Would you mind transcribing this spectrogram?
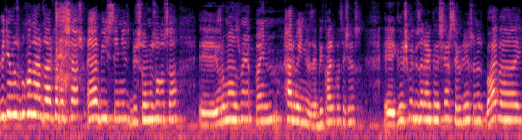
Videomuz bu kadardı arkadaşlar. Eğer bir isteğiniz, bir sorunuz olursa e, yoruma yazmayı unutmayın. Her beğeninize bir kalp atacağız. E, görüşmek üzere arkadaşlar. Seviliyorsunuz. Bay bay.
